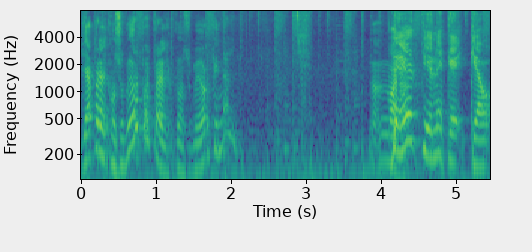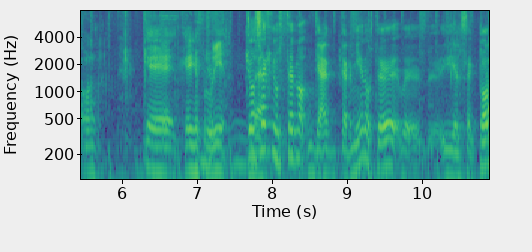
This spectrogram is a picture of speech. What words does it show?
ya para el consumidor, pues para el consumidor final? No, tiene que, que, que, influir. Yo, sé que usted no, ya termina usted eh, y el sector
